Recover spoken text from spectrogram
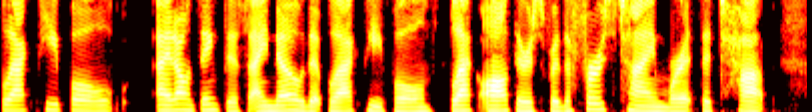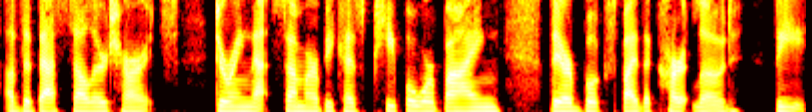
Black people I don't think this. I know that Black people, Black authors, for the first time were at the top of the bestseller charts during that summer because people were buying their books by the cartload, the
